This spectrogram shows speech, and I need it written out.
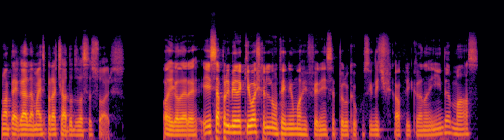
uma pegada mais prateada dos acessórios. Olha aí, galera. Esse é a primeira aqui. Eu acho que ele não tem nenhuma referência, pelo que eu consigo identificar, africana ainda, mas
